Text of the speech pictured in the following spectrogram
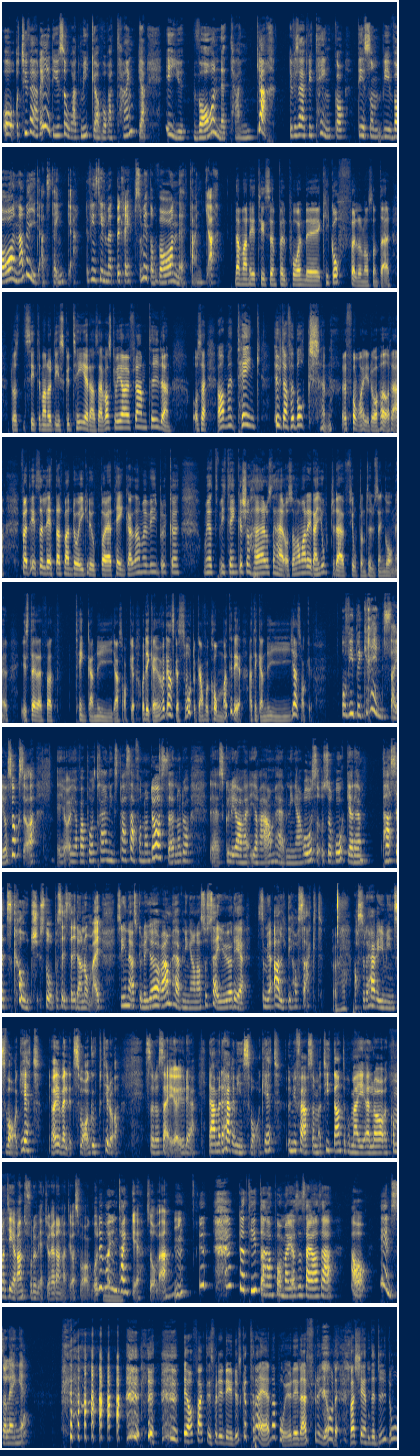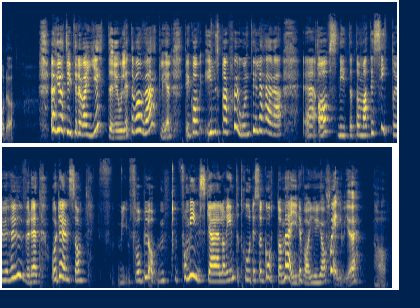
Och, och tyvärr är det ju så att mycket av våra tankar är ju vanetankar. Det vill säga att vi tänker det som vi är vana vid att tänka. Det finns till och med ett begrepp som heter vanetankar. När man är till exempel på en eh, kick-off eller något sånt där, då sitter man och diskuterar så här, vad ska vi göra i framtiden? Och så här, ja men tänk utanför boxen, får man ju då höra. För det är så lätt att man då i grupp börjar tänka, ja men vi brukar, om jag, vi tänker så här och så här och så har man redan gjort det där 14 000 gånger istället för att tänka nya saker. Och det kan ju vara ganska svårt att kanske komma till det, att tänka nya saker. Och vi begränsar ju oss också. Jag var på ett träningspass här för någon dag sedan och då eh, skulle jag göra armhävningar och så, och så råkade passets coach stå precis sidan om mig. Så innan jag skulle göra armhävningarna så säger jag det som jag alltid har sagt. Aha. Alltså det här är ju min svaghet. Jag är väldigt svag upp till då. Så då säger jag ju det. Nej men det här är min svaghet. Ungefär som, titta inte på mig eller kommentera inte för du vet ju redan att jag är svag. Och det var ju en mm. tanke så va. Mm. mm. Då tittar han på mig och så säger han så här, ja, än så länge. ja, faktiskt, för det är det du ska träna på ju. Det är därför du gör det. Vad kände du då? då? Jag tyckte det var jätteroligt, det var verkligen, det gav inspiration till det här äh, avsnittet om att det sitter i huvudet och den som får förminska eller inte trodde så gott om mig, det var ju jag själv ju. Ja,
